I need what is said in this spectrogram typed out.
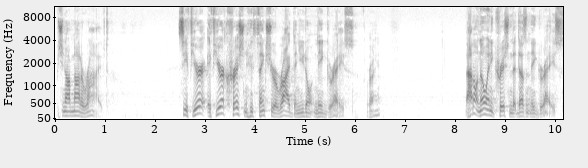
but you know, I've not arrived. See, if you're, if you're a Christian who thinks you're arrived, then you don't need grace, right? I don't know any Christian that doesn't need grace.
